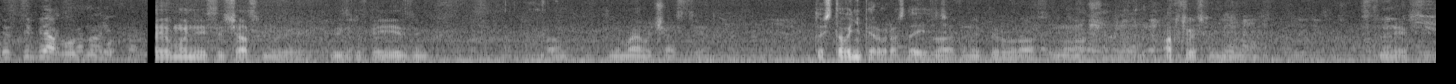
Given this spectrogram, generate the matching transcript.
Без тебя просто. Мы не сейчас, мы изредка ездим, там принимаем участие. То есть это вы не первый раз, да, едете? Да, это не первый раз. Ну а что? А кто если не мы? Остальные все.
